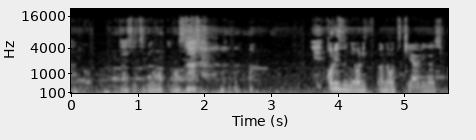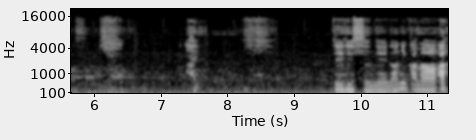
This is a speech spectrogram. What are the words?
あの、大切に思ってますので 懲りずにおり、あの、お付き合いお願いします。でですね、何かな？あ、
